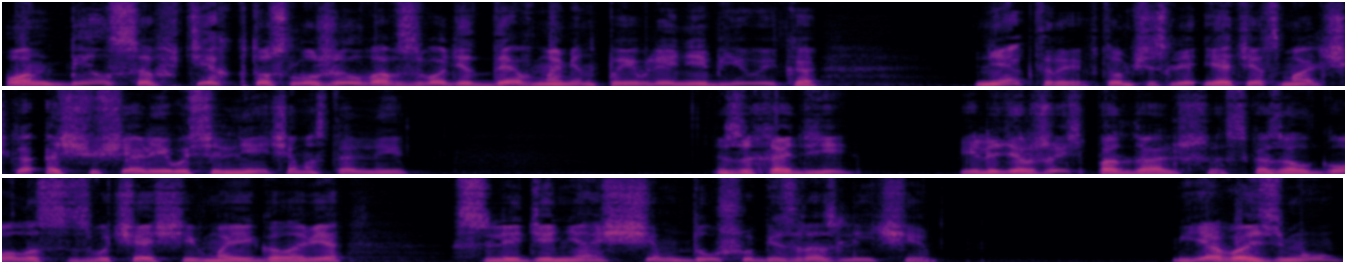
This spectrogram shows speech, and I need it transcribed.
Он бился в тех, кто служил во взводе «Д» в момент появления Бьюика. Некоторые, в том числе и отец мальчика, ощущали его сильнее, чем остальные. «Заходи или держись подальше», — сказал голос, звучащий в моей голове, с леденящим душу безразличием. Я возьму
